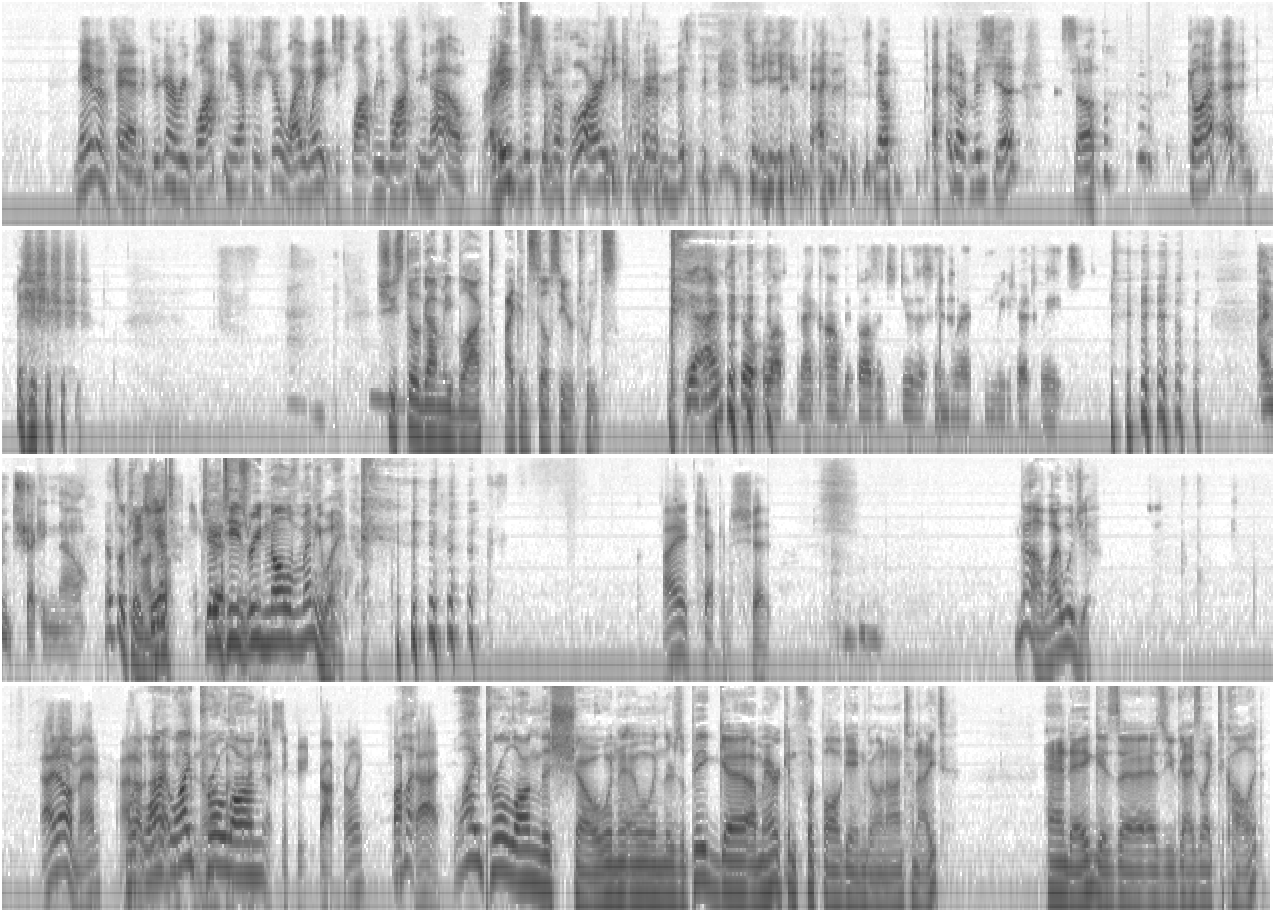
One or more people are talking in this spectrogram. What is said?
Maven fan, if you're gonna reblock me after the show, why wait? Just block reblock me now. I didn't miss you before. You can miss me. I didn't, you know, I don't miss you. So go ahead. she still got me blocked. I can still see her tweets. Yeah, I'm still blocked, and I can't be bothered to do the thing where I can read her tweets. I'm checking now. That's okay. J- JT's reading all of them anyway. I ain't checking shit. no, why would you? I know, man. I don't. why- I don't need why to know if I'm prolong- digesting food properly? Fuck What? that. Why prolong this show when when there's a big uh, American football game going on tonight? Hand egg, as uh, as you guys like to call it.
